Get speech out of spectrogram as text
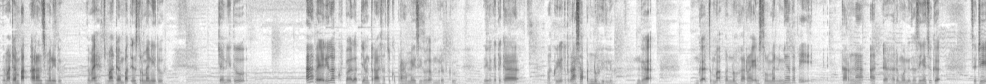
cuma ada empat aransemen itu cuma eh cuma ada empat instrumen itu dan itu apa ya ini lagu balad yang terasa cukup ramai sih kalau menurutku jadi ketika lagu ini tuh terasa penuh gitu loh nggak nggak cuma penuh karena instrumennya tapi karena ada harmonisasinya juga. Jadi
